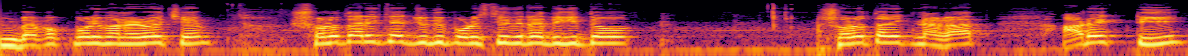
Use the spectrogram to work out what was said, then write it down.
ব্যাপক পরিমাণে রয়েছে। ষোলো তারিখের যদি পরিস্থিতিটা দেখি তো, ষোলো তারিখ নাগাদ আরও একটি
